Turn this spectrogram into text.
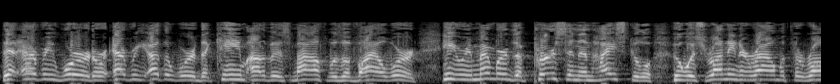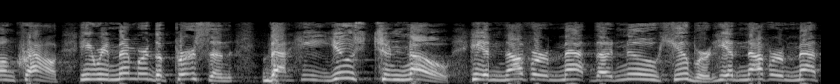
that every word or every other word that came out of his mouth was a vile word. He remembered the person in high school who was running around with the wrong crowd. He remembered the person that he used to know. He had never met the new Hubert. He had never met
